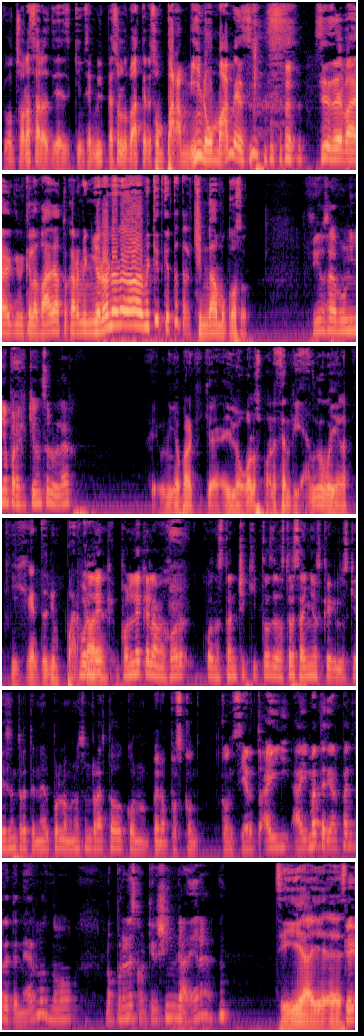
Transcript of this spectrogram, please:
consolas a los 10, 15 mil pesos los voy a tener. Son para mí, no mames. sí, o sea, va- que los vaya a tocar mi niño. No, no, no, no, ¿qué tal chingada, mocoso? Sí, o sea, un niño para que quiere un celular. Un niño para que... Y luego los pones en riesgo, güey. La y gente es bien puerca. Ponle, ¿vale? que- ponle que a lo mejor cuando están chiquitos de 2, 3 años que los quieres entretener por lo menos un rato con pero pues con, con cierto hay hay material para entretenerlos, no no ponerles cualquier chingadera. Sí, hay... Este...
